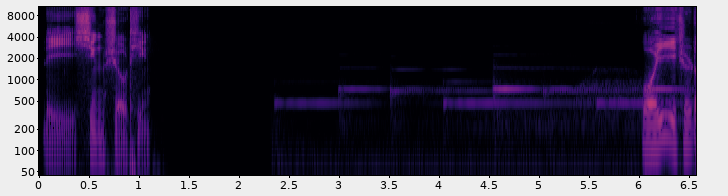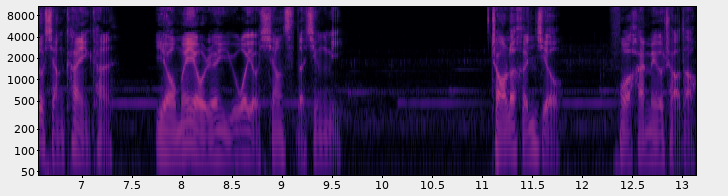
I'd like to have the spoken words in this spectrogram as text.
理性收听。我一直都想看一看，有没有人与我有相似的经历。找了很久，我还没有找到，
